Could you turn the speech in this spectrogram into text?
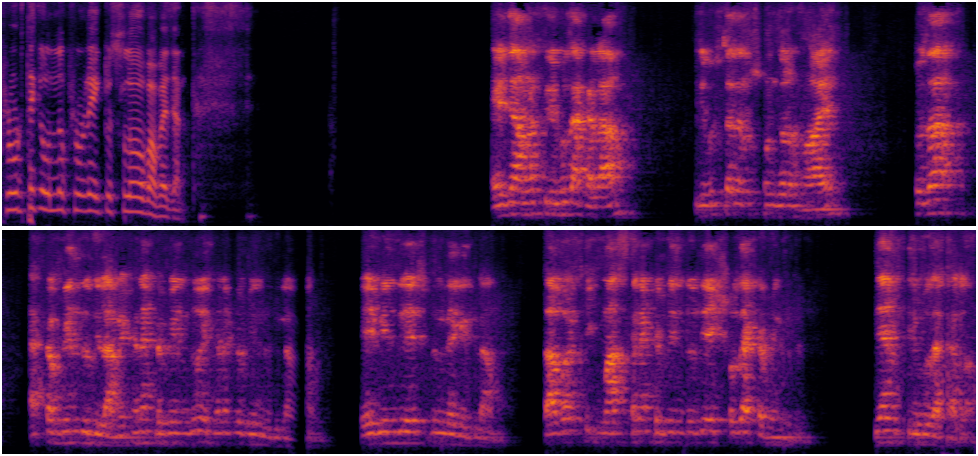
ফ্লোর থেকে অন্য ফ্লোরে একটু স্লো ভাবে যান। এই যে আমরা ত্রিভুজ আঁকালাম ত্রিভুজটা যেন সুন্দর হয়। সোজা একটা বিন্দু দিলাম এখানে একটা বিন্দু এখানে একটা বিন্দু দিলাম। এই বিন্দু এই লেগে দিলাম তারপর ঠিক মাঝখানে একটা বিন্দু দিয়ে সোজা একটা বিন্দু দিলাম। দিয়ে আমি ত্রিভুজ আঁকালাম।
